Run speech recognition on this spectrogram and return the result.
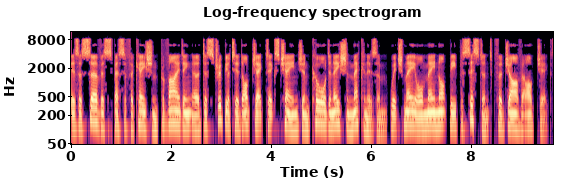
is a service specification providing a distributed object exchange and coordination mechanism which may or may not be persistent for Java objects.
